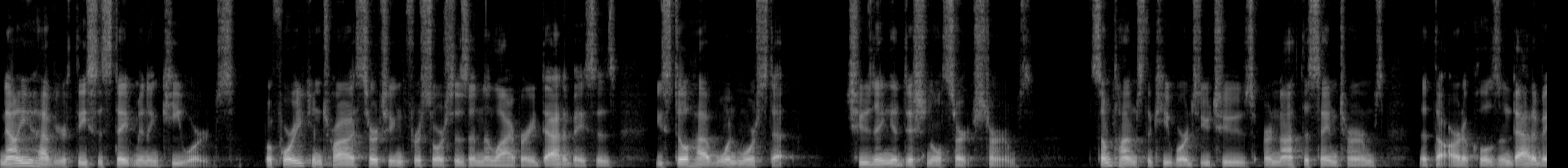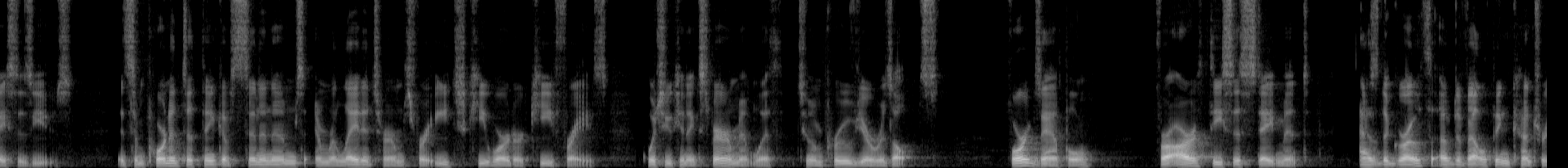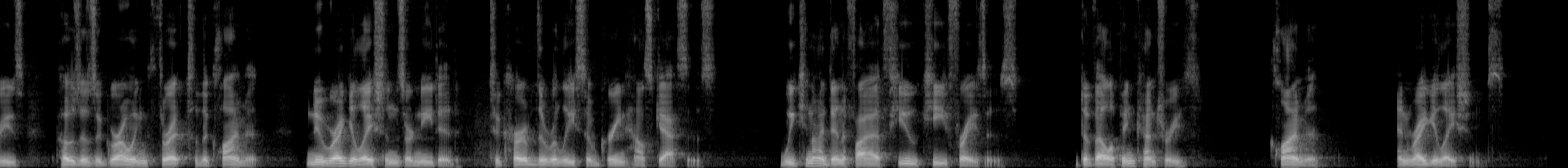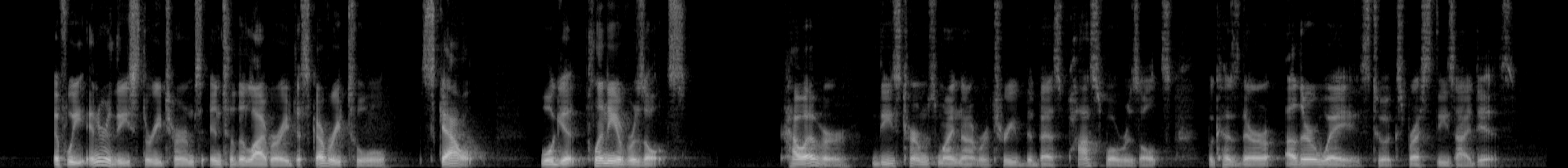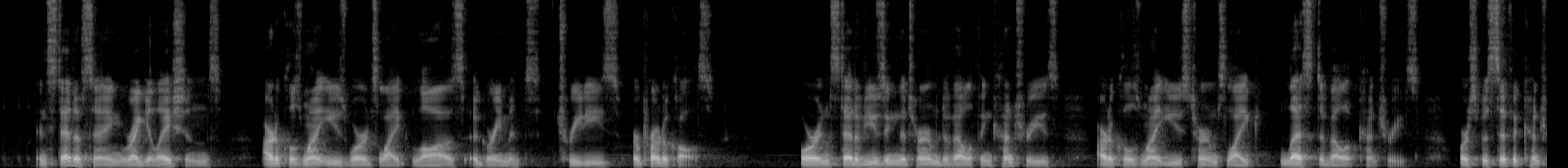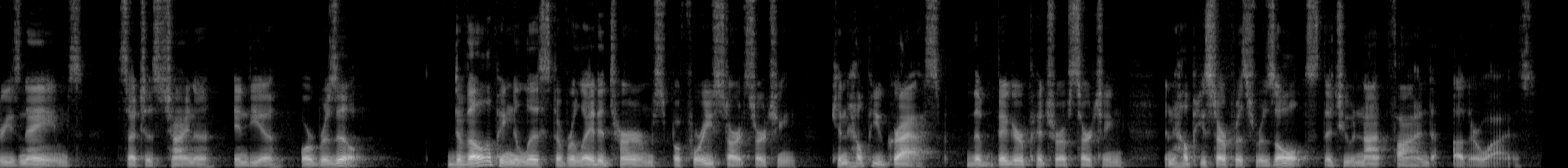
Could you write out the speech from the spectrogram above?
Now you have your thesis statement and keywords. Before you can try searching for sources in the library databases, you still have one more step, choosing additional search terms. Sometimes the keywords you choose are not the same terms that the articles and databases use. It's important to think of synonyms and related terms for each keyword or key phrase, which you can experiment with to improve your results. For example, for our thesis statement, as the growth of developing countries poses a growing threat to the climate, new regulations are needed to curb the release of greenhouse gases. We can identify a few key phrases developing countries, climate, and regulations. If we enter these three terms into the library discovery tool, Scout, we'll get plenty of results. However, these terms might not retrieve the best possible results because there are other ways to express these ideas. Instead of saying regulations, articles might use words like laws, agreements, treaties, or protocols. Or instead of using the term developing countries, articles might use terms like less developed countries or specific countries' names such as China, India, or Brazil. Developing a list of related terms before you start searching can help you grasp the bigger picture of searching and help you surface results that you would not find otherwise.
